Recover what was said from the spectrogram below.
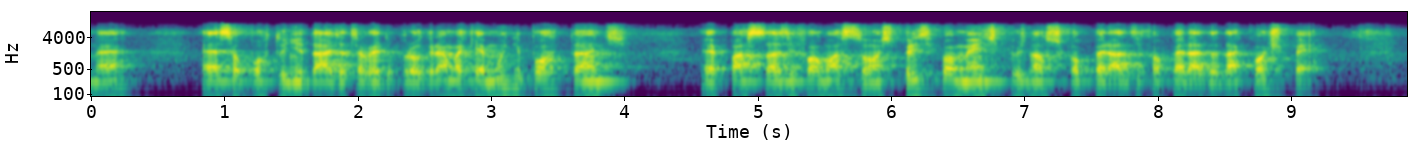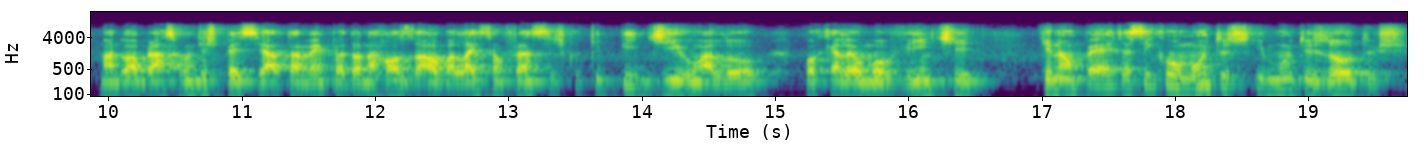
né? Essa oportunidade através do programa que é muito importante é, passar as informações, principalmente para os nossos cooperados e cooperadas da COSPER. Manda um abraço muito especial também para a dona Rosalba, lá em São Francisco, que pediu um alô, porque ela é uma ouvinte que não perde. Assim como muitos e muitos outros,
